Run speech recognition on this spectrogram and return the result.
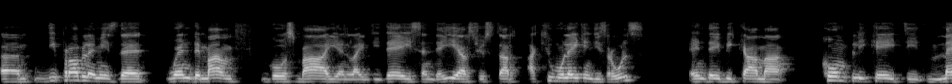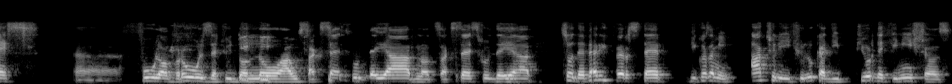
Um, the problem is that when the month goes by and like the days and the years, you start accumulating these rules and they become a complicated mess uh, full of rules that you don't know how successful they are, not successful they are. So the very first step, because I mean, actually, if you look at the pure definitions,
